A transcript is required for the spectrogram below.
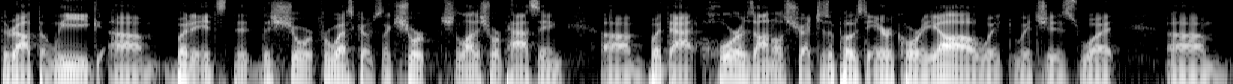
throughout the league. Um, but it's the the short for West Coast, like short, a lot of short passing, um, but that horizontal stretch as opposed to Air Coryell, which, which is what. Um,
